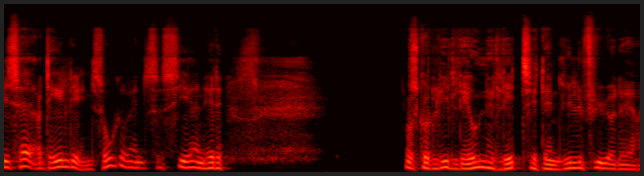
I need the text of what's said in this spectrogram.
vi sad og delte en sodavand, så siger Annette, nu skal du lige levne lidt til den lille fyr der.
